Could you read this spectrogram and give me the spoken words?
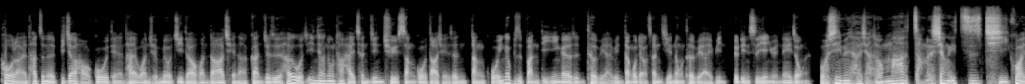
后来他真的比较好过一点了，他也完全没有记得要还大家钱啊，干就是，还有我印象中他还曾经去上过大学生，当过应该不是班底，应该就是特别来宾，当过两三集的那种特别来宾，就临时演员那一种。我心里面还想说，妈的，长得像一只奇怪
